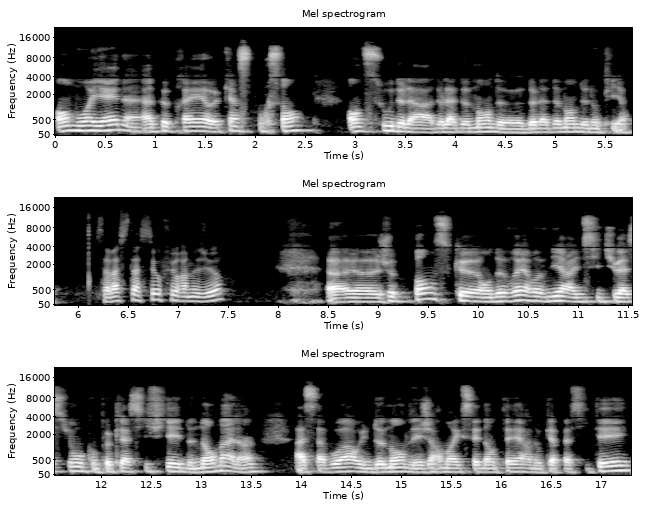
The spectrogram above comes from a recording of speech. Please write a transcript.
en moyenne à peu près 15% en dessous de la de la demande de la demande de nos clients. Ça va se tasser au fur et à mesure? Euh, je pense qu'on devrait revenir à une situation qu'on peut classifier de normale, hein, à savoir une demande légèrement excédentaire à nos capacités,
